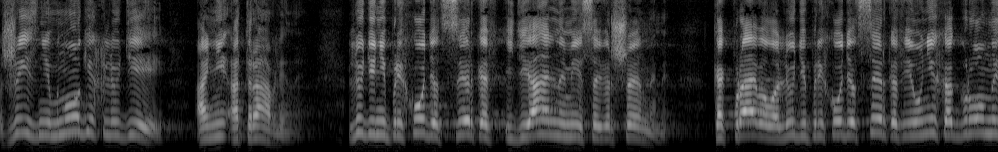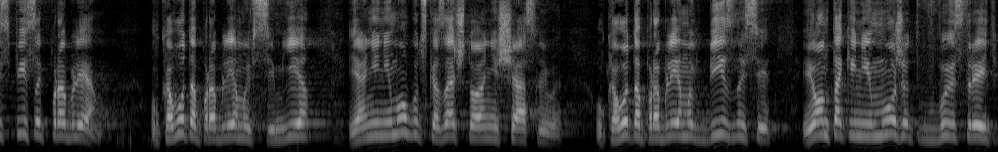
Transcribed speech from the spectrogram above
жизни многих людей, они отравлены. Люди не приходят в церковь идеальными и совершенными. Как правило, люди приходят в церковь, и у них огромный список проблем. У кого-то проблемы в семье, и они не могут сказать, что они счастливы. У кого-то проблемы в бизнесе, и он так и не может выстроить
